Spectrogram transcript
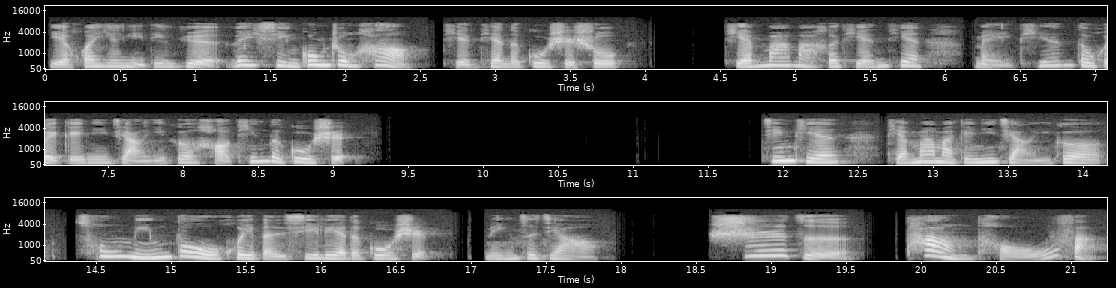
也欢迎你订阅微信公众号“甜甜的故事书”。甜妈妈和甜甜每天都会给你讲一个好听的故事。今天，甜妈妈给你讲一个聪明豆绘本系列的故事，名字叫《狮子烫头发》。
